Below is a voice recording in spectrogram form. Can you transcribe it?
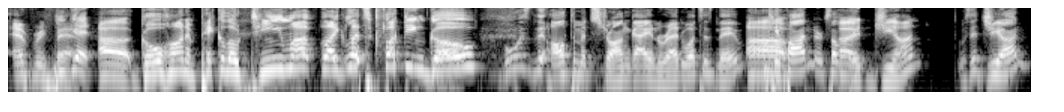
every fan. you get uh, Gohan and Piccolo team up. Like let's fucking go. Who was the ultimate strong guy in red? What's his name? Uh, Kipan or something? Uh, Gian. was it Gian?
